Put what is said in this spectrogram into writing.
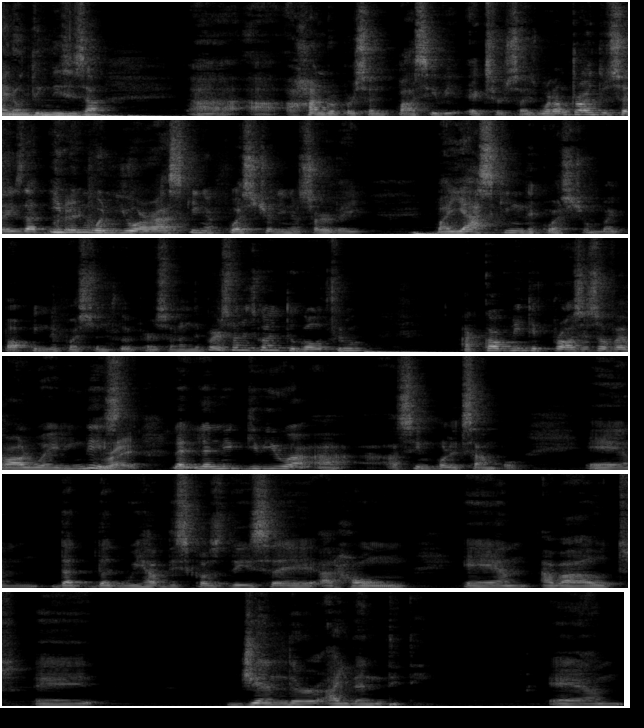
I don't think this is a a hundred percent passive exercise. What I'm trying to say is that even when you are asking a question in a survey, by asking the question, by popping the question to the person, and the person is going to go through a cognitive process of evaluating this. Right. Let, let me give you a, a, a simple example um, that that we have discussed this uh, at home um, about uh, gender identity. And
